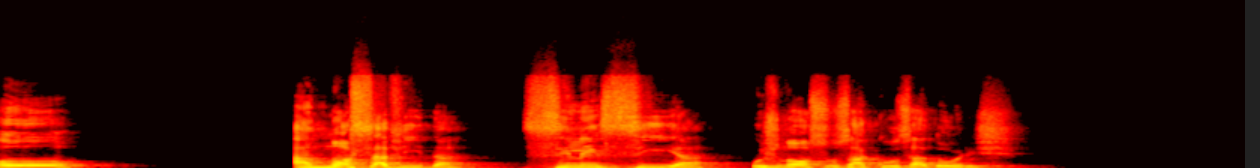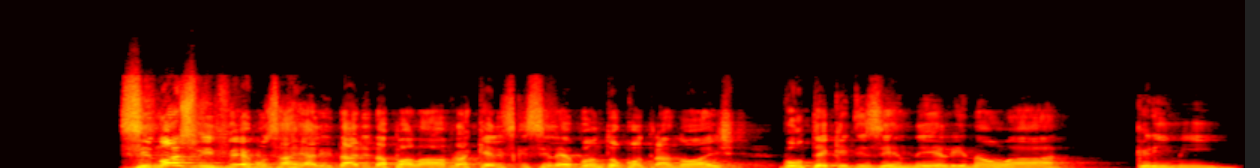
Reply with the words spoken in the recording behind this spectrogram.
ou a nossa vida silencia os nossos acusadores. Se nós vivermos a realidade da palavra, aqueles que se levantam contra nós vão ter que dizer: nele não há crime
